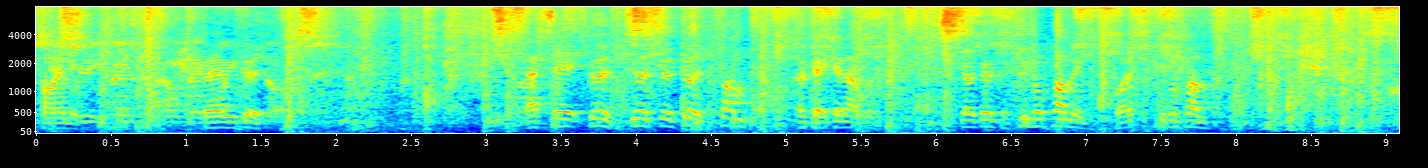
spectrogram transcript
Timing. Very good. That's it. Good. Good. Good. Good. Pump. Okay. Get out. Go. Go. Go. Keep on pumping. Right. Keep on pumping.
